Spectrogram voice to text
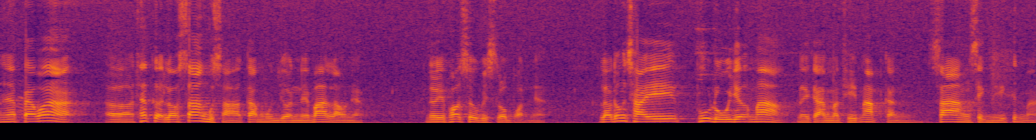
นะแปลว่าเอ่อ ถ้าเกิดเราสร้างอุตสาหกรรมหุ่นยนต์ในบ้านเราเนี่ยโดยเฉพาะ Service Robot เนี่ยเราต้องใช้ผู้รู้เยอะมากในการมาทีมอัพกันสร้างสิ่งนี้ขึ้นมา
